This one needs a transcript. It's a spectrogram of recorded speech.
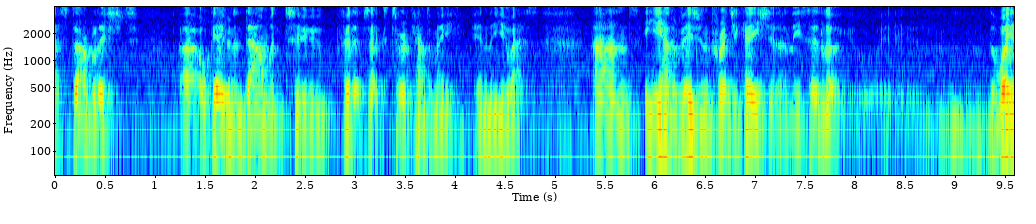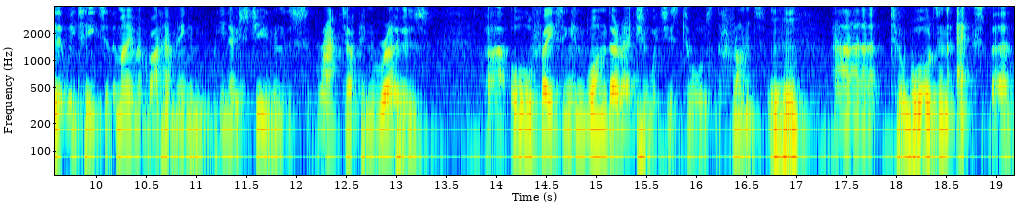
established uh, or gave an endowment to Phillips Exeter Academy in the US. And he had a vision for education, and he said, "Look, the way that we teach at the moment, by having you know students racked up in rows, uh, all facing in one direction, which is towards the front, mm-hmm. Uh, towards an expert."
